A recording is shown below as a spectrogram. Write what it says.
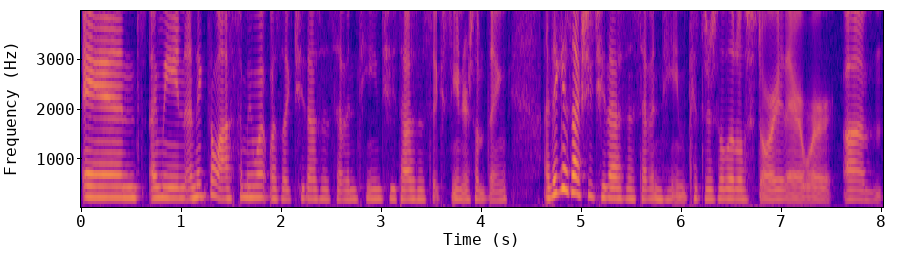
And I mean, I think the last time we went was like 2017, 2016 or something. I think it's actually 2017 because there's a little story there where um,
